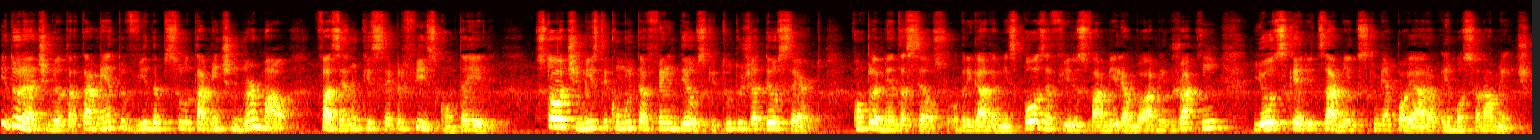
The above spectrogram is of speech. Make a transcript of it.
E durante meu tratamento, vida absolutamente normal, fazendo o que sempre fiz, conta ele. Estou otimista e com muita fé em Deus que tudo já deu certo. Complementa Celso. Obrigado a minha esposa, filhos, família, ao meu amigo Joaquim e outros queridos amigos que me apoiaram emocionalmente.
